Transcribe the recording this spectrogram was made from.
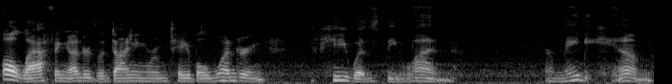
all laughing under the dining room table, wondering if he was the one. Or maybe him.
